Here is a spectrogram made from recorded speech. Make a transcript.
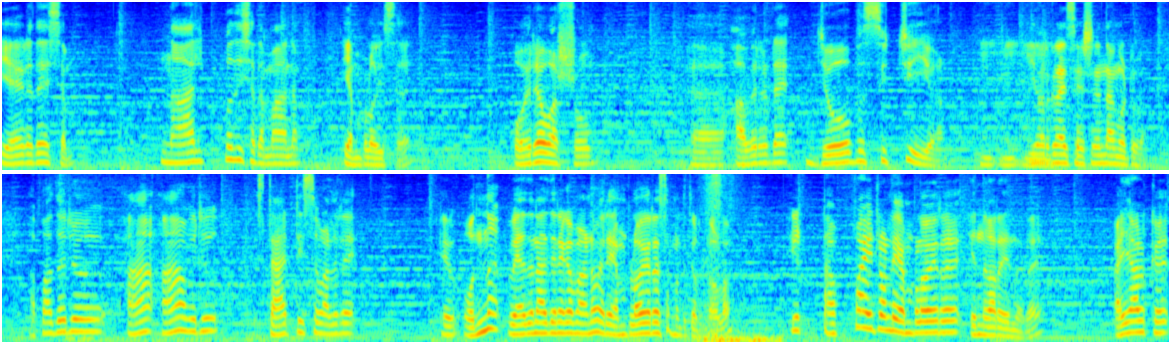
ഏകദേശം നാൽപ്പത് ശതമാനം എംപ്ലോയീസ് ഓരോ വർഷവും അവരുടെ ജോബ് സ്വിച്ച് ചെയ്യുകയാണ്. ഈ ഓർഗനൈസേഷനിൽ നിന്ന് അങ്ങോട്ട് പോകാം അപ്പോൾ അതൊരു ആ ആ ഒരു സ്റ്റാറ്റിസ് വളരെ ഒന്ന് വേദനാജനകമാണ്. ഒരു എംപ്ലോയറെ സംബന്ധിച്ചിടത്തോളം ഈ ടഫായിട്ടുള്ള എംപ്ലോയർ എന്ന് പറയുന്നത് അയാൾക്ക്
